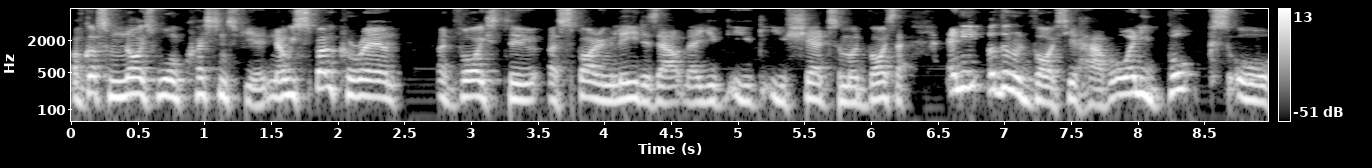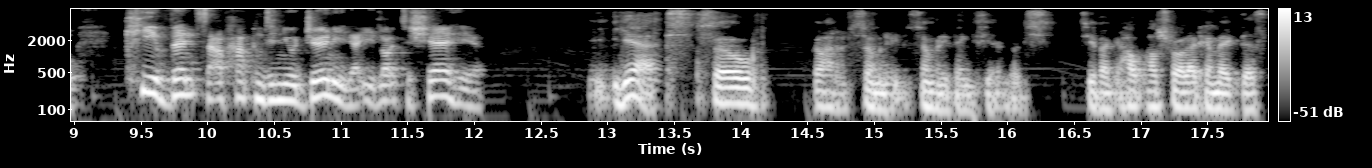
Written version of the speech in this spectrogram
I've got some nice warm questions for you. Now we spoke around advice to aspiring leaders out there. You you, you shared some advice there. Any other advice you have, or any books or key events that have happened in your journey that you'd like to share here? Yes. So God, so many so many things here. Let's see if I can how, how short I can make this.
